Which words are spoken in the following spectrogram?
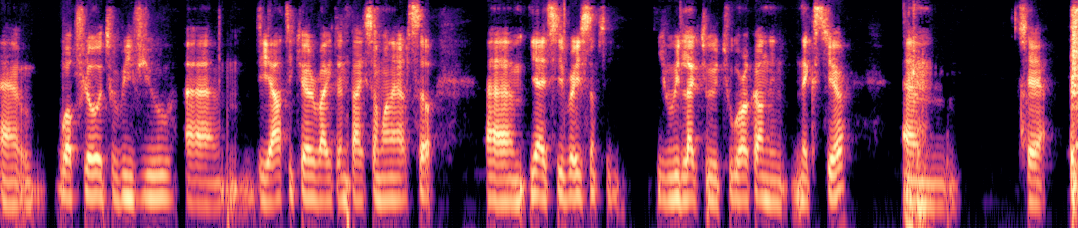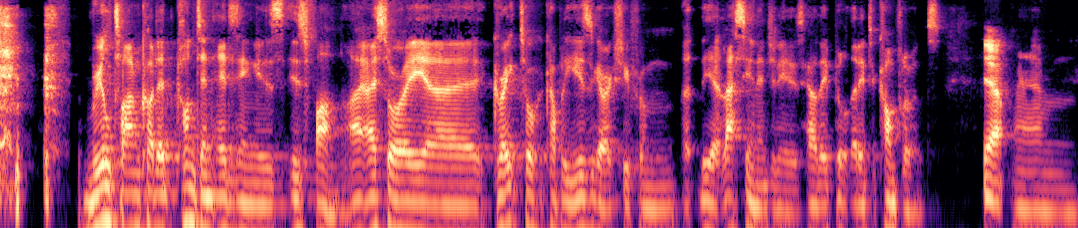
uh, workflow to review um, the article written by someone else. So um, yeah, it's really something you would like to, to work on in next year. Um, okay. So yeah. Real-time content, content editing is is fun. I, I saw a uh, great talk a couple of years ago, actually, from the Atlassian engineers, how they built that into Confluence. Yeah. Um,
